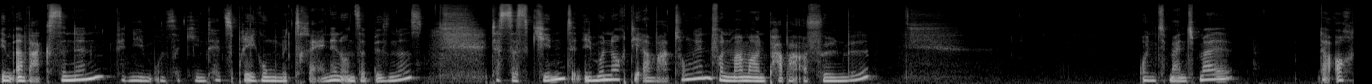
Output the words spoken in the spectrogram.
im Erwachsenen, wir nehmen unsere Kindheitsprägung mit in unser Business, dass das Kind immer noch die Erwartungen von Mama und Papa erfüllen will. Und manchmal da auch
